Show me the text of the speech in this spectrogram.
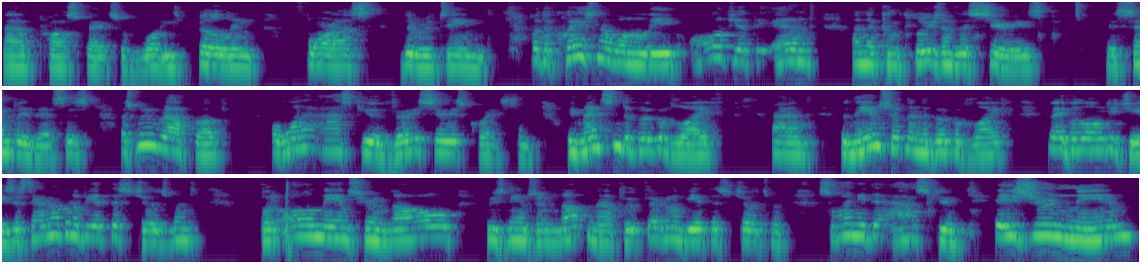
uh, prospects of what he's building for us the redeemed. But the question i want to leave all of you at the end and the conclusion of this series is simply this is as we wrap up I want to ask you a very serious question. We mentioned the book of life, and the names written in the book of life, they belong to Jesus. They're not going to be at this judgment, but all names who are whose names are not in that book, they're going to be at this judgment. So I need to ask you, is your name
